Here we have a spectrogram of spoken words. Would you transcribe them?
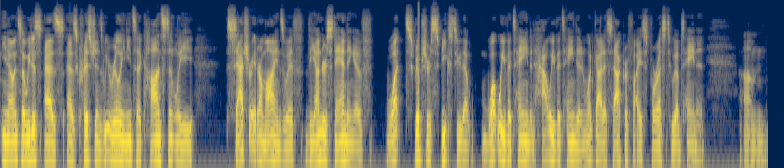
you know, and so we just as as Christians, we really need to constantly saturate our minds with the understanding of what scripture speaks to that what we've attained and how we've attained it and what God has sacrificed for us to obtain it. Um,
